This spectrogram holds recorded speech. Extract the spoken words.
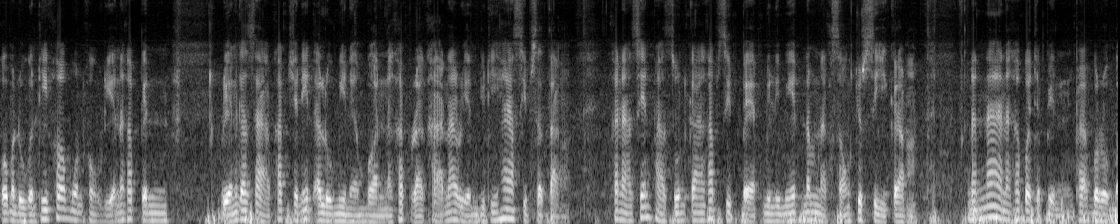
ก็มาดูกันที่ข้อมูลของเหรียญนะครับ เป็นเหรียญกระสาบครับชนิดอลูมิเนียมบอลนะครับ ราคาหน้าเหรียญอยู่ที่ 50 สตางค์ ขนาดเส้นผ่าศูนย์กลางครับ 18มิลลิเมตรน้ำหนัก 2.4 กรัม ด้านหน้านะครับก็จะเป็นพระบรม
